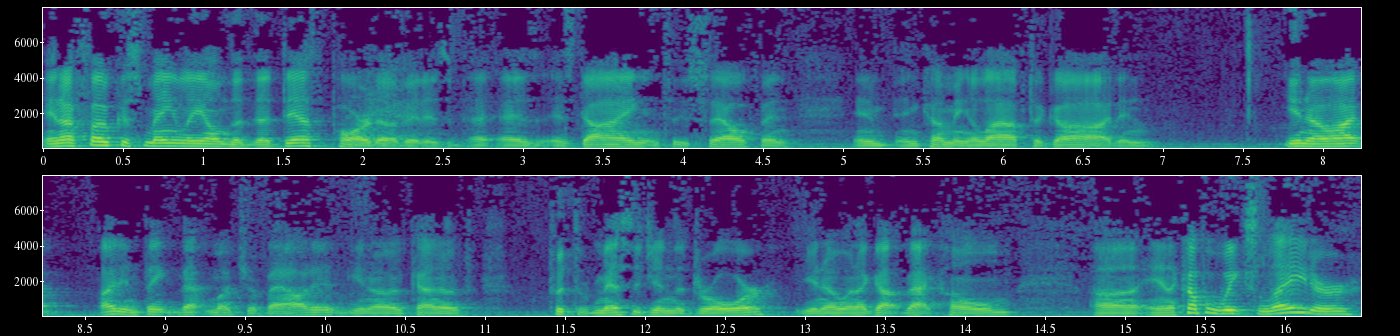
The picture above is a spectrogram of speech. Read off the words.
and I focus mainly on the, the death part of it as, as, as dying into self and, and, and coming alive to God. And, you know, I, I didn't think that much about it, you know, kind of put the message in the drawer, you know, when I got back home. Uh, and a couple weeks later,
